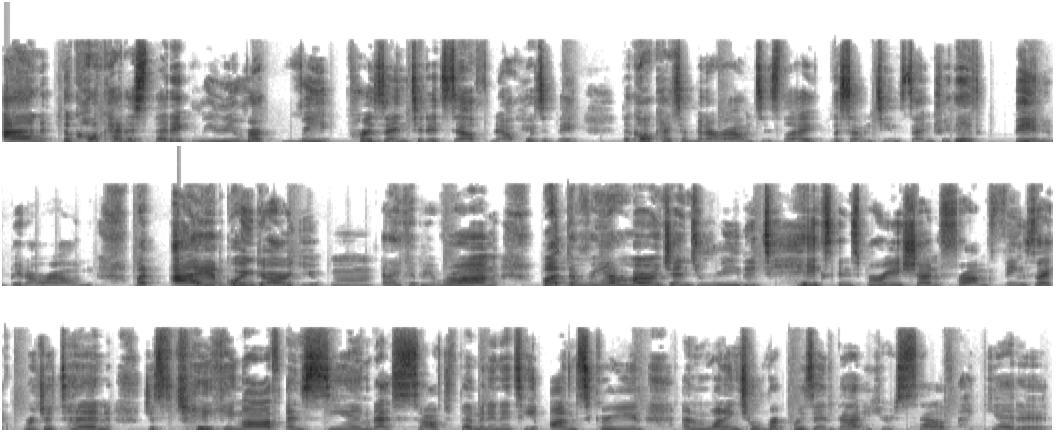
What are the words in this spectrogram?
And the coquette aesthetic really rep represented itself. Now, here's the thing. The coquettes have been around since like the 17th century. They've been been around. But I am going to argue, mm, and I could be wrong, but the reemergence really takes inspiration from things like Bridgerton just taking off and seeing that soft femininity on screen and wanting to represent that yourself. I get it.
